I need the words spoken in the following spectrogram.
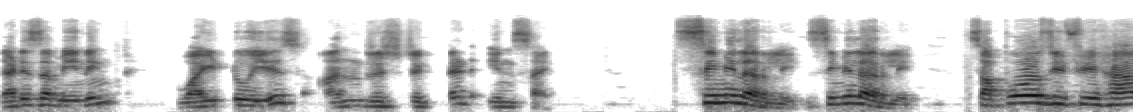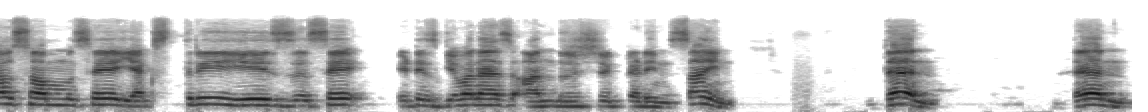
That is the meaning y2 is unrestricted in sign. Similarly, similarly, suppose if you have some say x3 is say it is given as unrestricted in sign, then then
